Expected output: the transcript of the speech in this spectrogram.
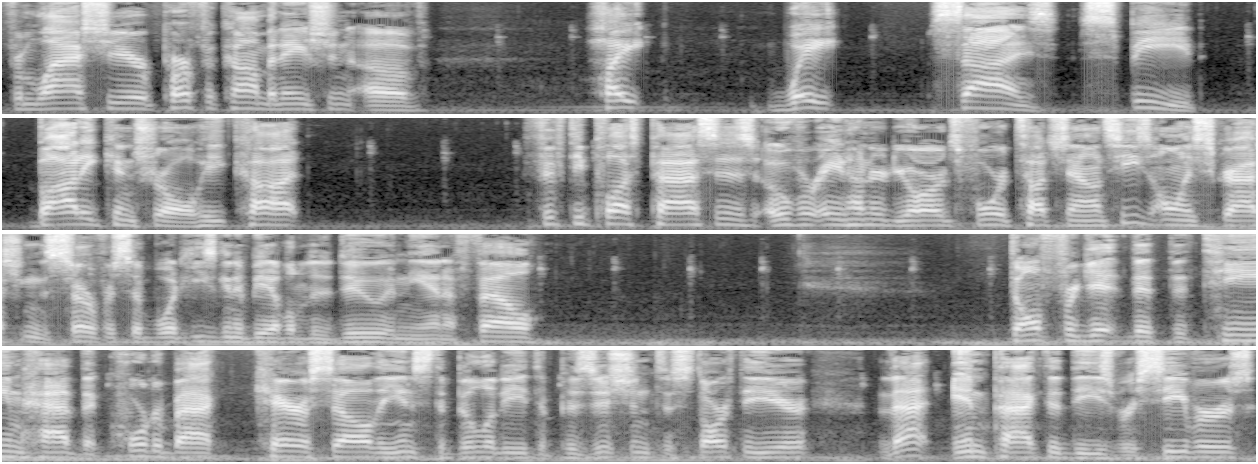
from last year, perfect combination of height, weight, size, speed, body control. He caught 50 plus passes, over 800 yards, four touchdowns. He's only scratching the surface of what he's going to be able to do in the NFL. Don't forget that the team had the quarterback carousel, the instability to position to start the year. That impacted these receivers.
